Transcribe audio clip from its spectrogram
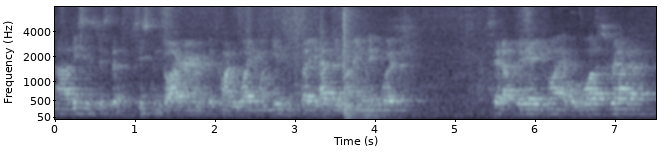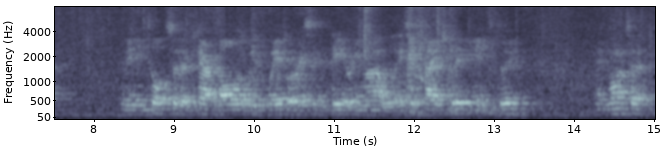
Uh, this is just a system diagram of the kind of way you to use it. So you have your main network set up there. You might have a wireless router. And then you talk to the Carambola with web or SNMP or email or SSH, whatever you need to do. And monitor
